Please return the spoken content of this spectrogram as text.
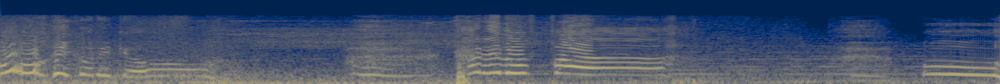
오! 오 이걸 이겨. 카렌 오빠! 오!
